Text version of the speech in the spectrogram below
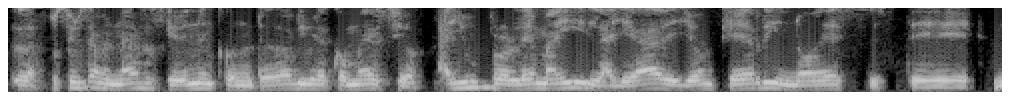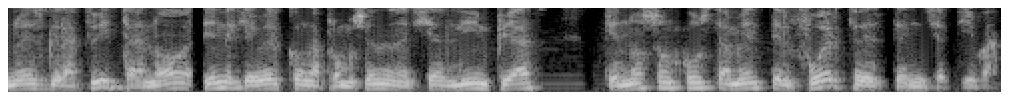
Las posibles amenazas que vienen con el Tratado de Libre Comercio. Hay un problema ahí. La llegada de John Kerry no es, este, no es gratuita, ¿no? Tiene que ver con la promoción de energías limpias que no son justamente el fuerte de esta iniciativa.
